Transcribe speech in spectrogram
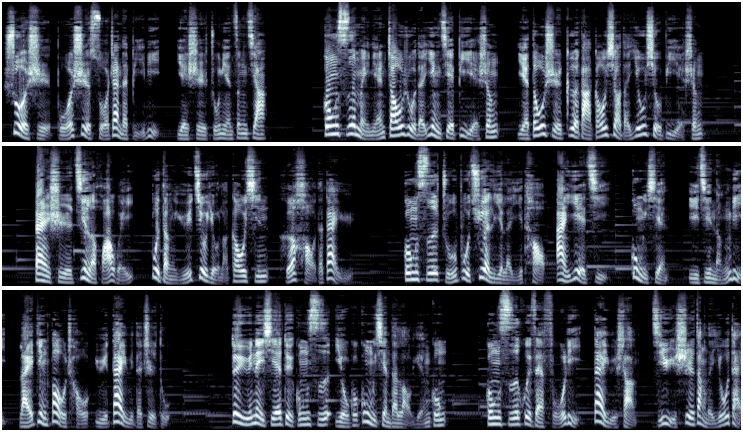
硕士、博士所占的比例也是逐年增加。公司每年招入的应届毕业生也都是各大高校的优秀毕业生，但是进了华为。不等于就有了高薪和好的待遇。公司逐步确立了一套按业绩、贡献以及能力来定报酬与待遇的制度。对于那些对公司有过贡献的老员工，公司会在福利待遇上给予适当的优待。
